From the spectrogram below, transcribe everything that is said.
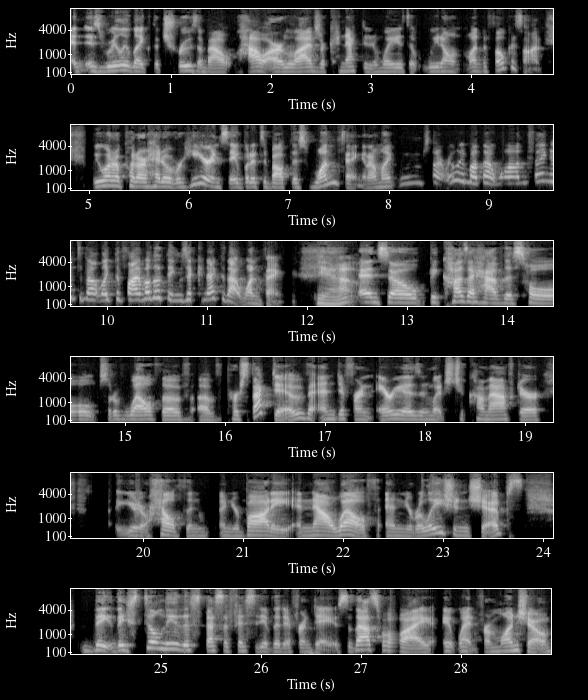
and is really like the truth about how our lives are connected in ways that we don't want to focus on. We want to put our head over here and say, but it's about this one thing. And I'm like, mm, it's not really about that one thing. It's about like the five other things that connect to that one thing. Yeah. And so because I have this whole sort of wealth of, of perspective and different areas in which to come after you know health and, and your body and now wealth and your relationships they they still need the specificity of the different days so that's why it went from one show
